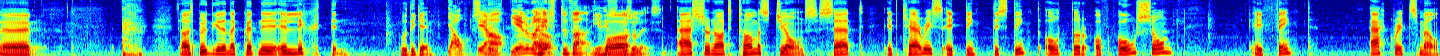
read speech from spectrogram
uh, það er spurningin hérna hvernig er lyktin út í game já, Já, ég hef bara heyrt um það Ég Og- um svoleiðis. Astronaut Thomas Jones said it carries a di- distinct odor of ozone, a faint, acrid smell.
